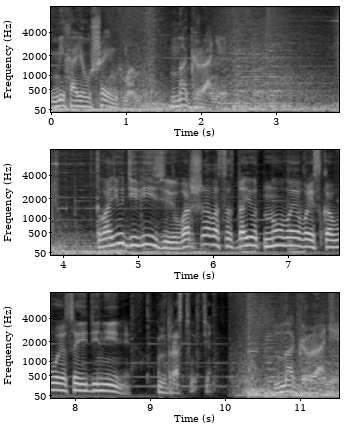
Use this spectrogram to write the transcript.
Михаил Шейнгман. На грани. Твою дивизию Варшава создает новое войсковое соединение. Здравствуйте. На грани.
